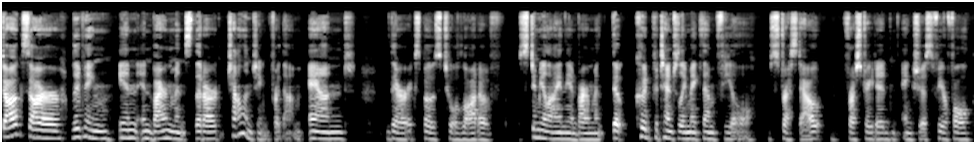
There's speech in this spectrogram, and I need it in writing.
Dogs are living in environments that are challenging for them and they're exposed to a lot of stimuli in the environment that could potentially make them feel stressed out, frustrated, anxious, fearful.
